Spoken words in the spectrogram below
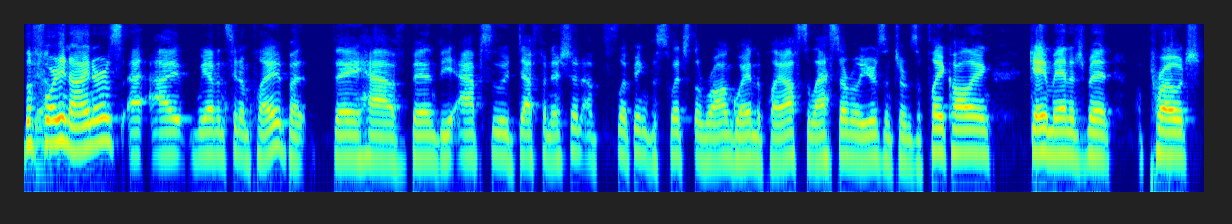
The Yeah. 49ers, I, I we haven't seen them play, but they have been the absolute definition of flipping the switch the wrong way in the playoffs the last several years in terms of play calling, game management, approach.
